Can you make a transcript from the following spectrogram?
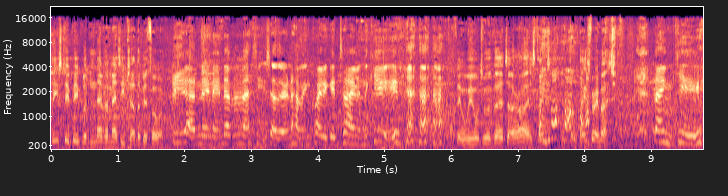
These two people have never met each other before. Yeah, no, no, never met each other and having quite a good time in the queue. I feel we ought to avert our eyes. Thanks, thanks very much. Thank you.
